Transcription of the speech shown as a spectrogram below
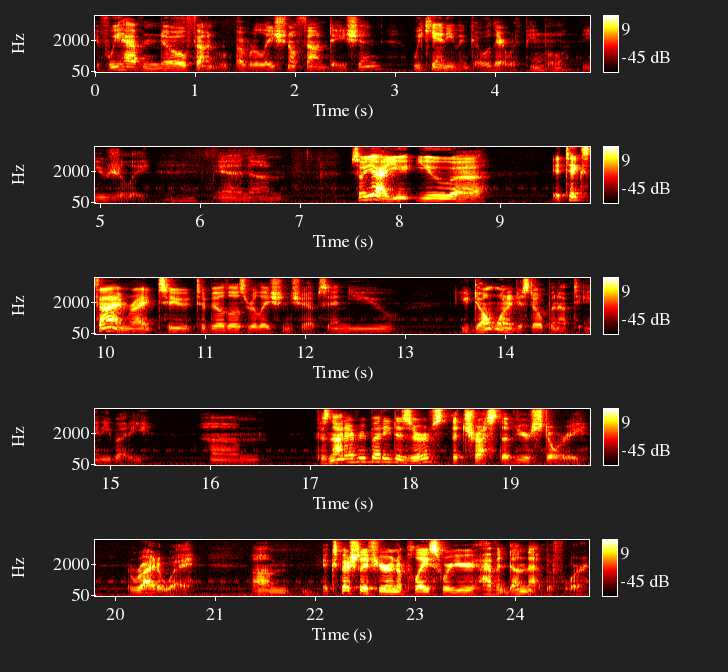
If we have no found, a relational foundation, we can't even go there with people mm-hmm. usually. Mm-hmm. And um, so, yeah, you, you, uh, it takes time, right, to, to build those relationships and you, you don't want to just open up to anybody. Um, because not everybody deserves the trust of your story right away. Um, especially if you're in a place where you haven't done that before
